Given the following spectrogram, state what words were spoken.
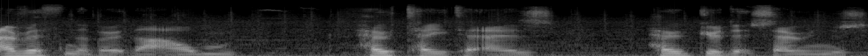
everything about that album, how tight it is, how good it sounds,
